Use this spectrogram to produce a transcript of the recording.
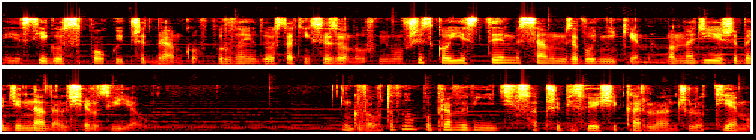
jest jego spokój przed bramką w porównaniu do ostatnich sezonów. Mimo wszystko jest tym samym zawodnikiem. Mam nadzieję, że będzie nadal się rozwijał. Gwałtowną poprawę Viniciusa przypisuje się Carlo Ancelottiemu,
